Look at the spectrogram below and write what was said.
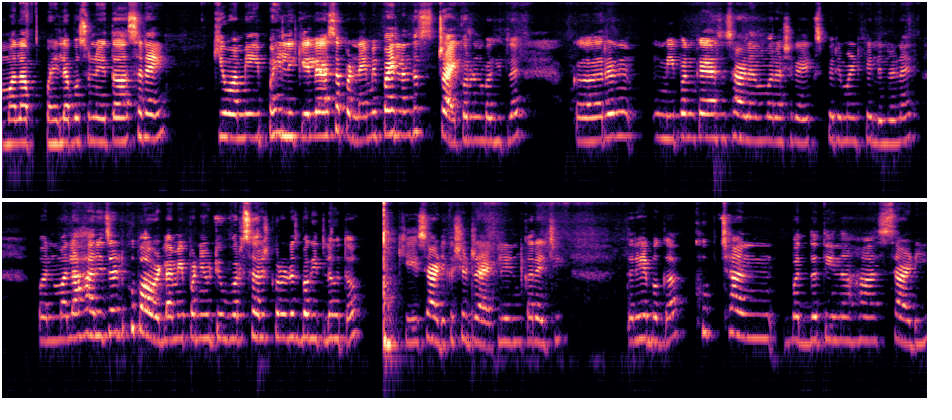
मला पहिल्यापासून येतं असं नाही. किंवा मी पहिली केलं असं पण नाही. मी पहिल्यांदाच ट्राय करून बघितलं कारण मी पण काही असं साड्यांवर असे काही एक्सपेरिमेंट केलेले नाहीत. पण मला हा रिझल्ट खूप आवडला. मी पण यूट्यूबवर सर्च करूनच बघितलं होतं. की साडी कशी ड्राय क्लीन करायची. तर हे बघा खूप छान पद्धतीनं हा साडी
